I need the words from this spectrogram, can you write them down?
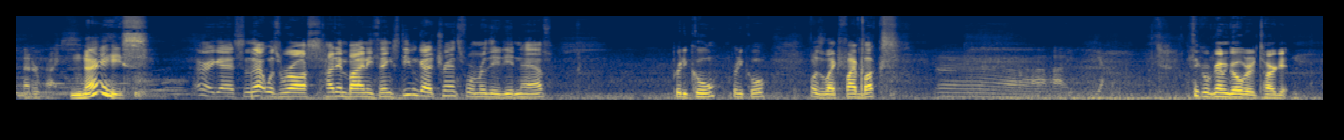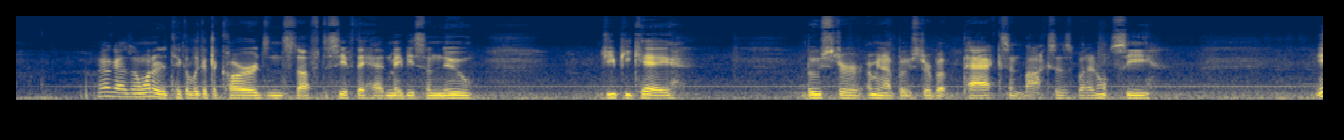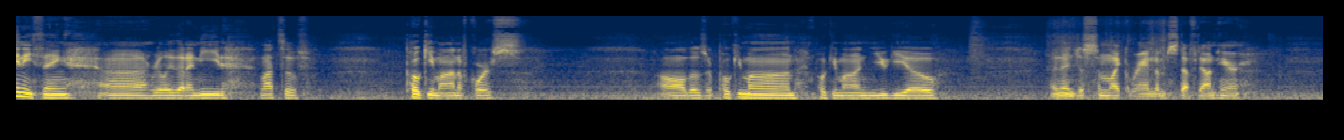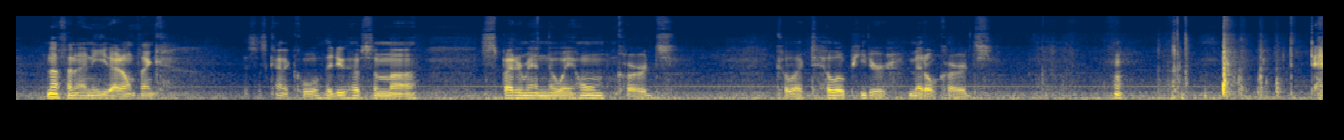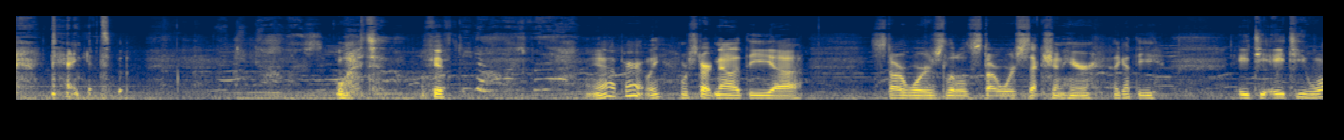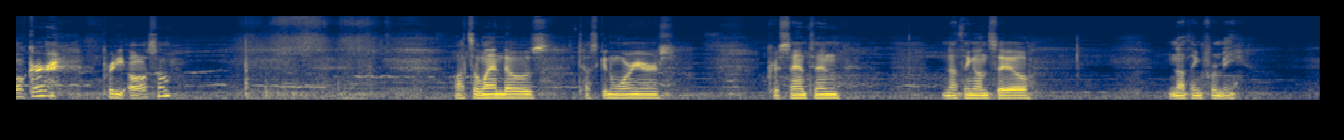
Better price. Nice. All right, guys, so that was Ross. I didn't buy anything. Steven got a Transformer that he didn't have. Pretty cool, pretty cool. What was it, like five bucks? Uh, yeah. I think we're gonna go over to Target. Well, guys, I wanted to take a look at the cards and stuff to see if they had maybe some new GPK booster, I mean not booster, but packs and boxes, but I don't see anything uh, really that I need. Lots of Pokemon, of course. All those are Pokemon, Pokemon, Yu-Gi-Oh! And then just some like random stuff down here. Nothing I need, I don't think. This is kind of cool. They do have some uh, Spider-Man No Way Home cards. Collect Hello Peter metal cards. Huh. Dang it. What? Fifty Yeah, apparently. We're starting out at the uh, Star Wars little Star Wars section here. They got the AT-AT Walker. Pretty awesome. Lots of Landos, Tusken Warriors, Chrysanthemum. Nothing on sale. Nothing for me.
